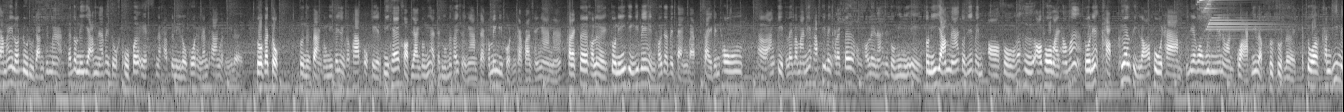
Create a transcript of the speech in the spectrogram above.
ทำให้รถดูดุดันขึ้นมาก และตรงนี้ย้ำนะเป็นตัว Cooper S นะครับจะมีโลโก้ทางด้านข้างแบบนี้เลย ตัวกระจก ส่วนต่างๆ ตรงนี้ก็ยังสภาพโอเค มีแค่ขอบยางตรงนี้อาจจะดูไม่ค่อยสวยงาม แต่ก็ไม่มีผลกับการใช้งานนะ คาแรคเตอร์เขาเลย ตัวนี้จริงๆที่เป้เห็นเขาจะไปแต่งแบบใส่เป็นธงอ,อ,อังกฤษอะไรประมาณนี้ครับที่เป็นคาแรคเตอร์ของเขาเลยนะในตัวมินิเอง ตัวนี้ย้ำนะ ตัวนี้เป็น all 4ก็คือ all 4หมายความว่า ตัวนี้ขับเคลื่อนสี่ล้อ full time เรียกว่าวิ่งแน่นอนกวาดนี่แบบสุดๆเลย ตัวคันที่แม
